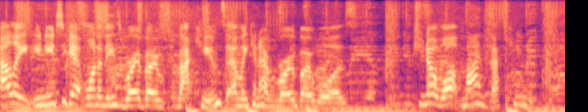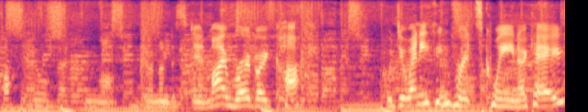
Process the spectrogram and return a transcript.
Ali, you need to get one of these robo vacuums and we can have robo wars. Do you know what? My vacuum fuck your vacuum up. Don't understand. My robo cuck would do anything for its queen, okay?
